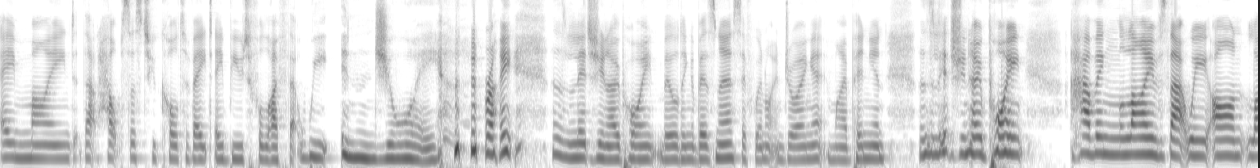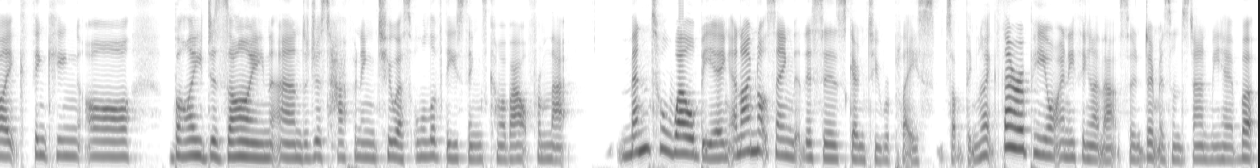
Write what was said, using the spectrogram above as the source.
a mind that helps us to cultivate a beautiful life that we enjoy, right? There's literally no point building a business if we're not enjoying it, in my opinion. There's literally no point having lives that we aren't like thinking are by design and are just happening to us. All of these things come about from that mental well-being and i'm not saying that this is going to replace something like therapy or anything like that so don't misunderstand me here but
